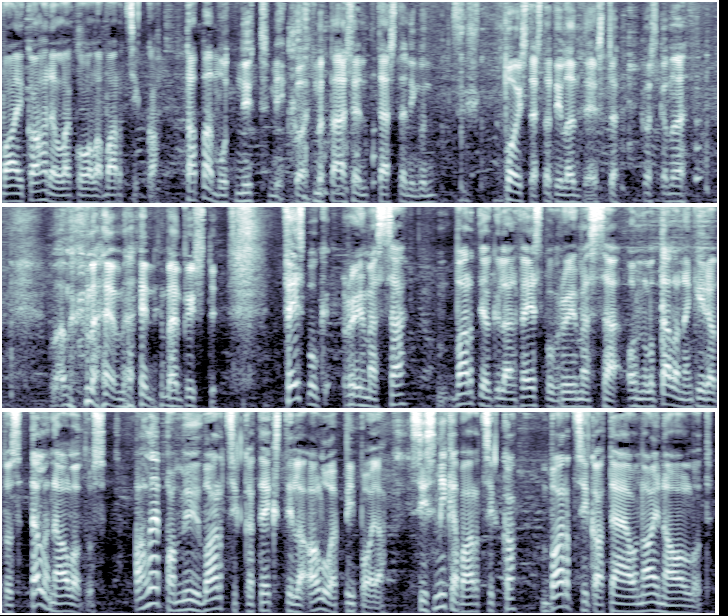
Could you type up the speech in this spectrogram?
vai kahdella koolla vartsikka? Tapa mut nyt, Mikko, että mä pääsen tästä niin kuin, pois tästä tilanteesta, koska mä, mä, mä, mä, en, mä en pysty. Facebook-ryhmässä, Vartiokylän Facebook-ryhmässä on ollut tällainen kirjoitus, tällainen aloitus. Alepa myy vartsikka tekstillä aluepipoja. Siis mikä vartsikka? Vartsika tää on aina ollut.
